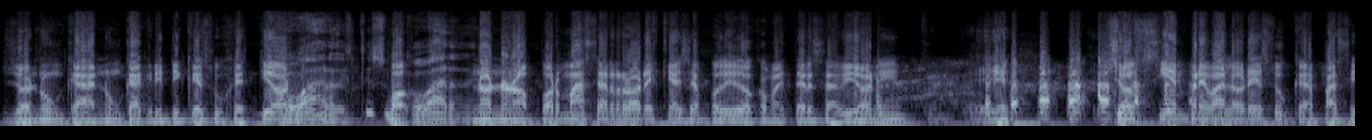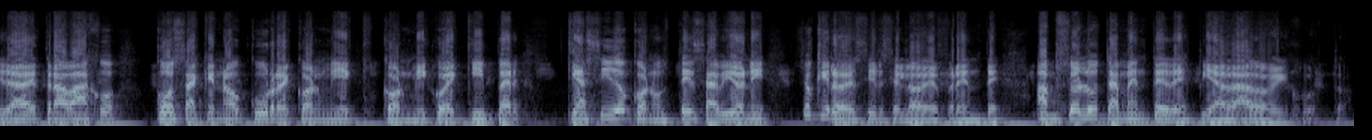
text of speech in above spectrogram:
yo nunca, nunca critiqué su gestión. Cobarde, usted es un Po- cobarde. No, no, no. Por más errores que haya podido cometer Savioni, eh, yo siempre valoré su capacidad de trabajo, cosa que no ocurre con mi, equi- con mi coequiper, que ha sido con usted, Savioni, yo quiero decírselo de frente, absolutamente despiadado e injusto.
